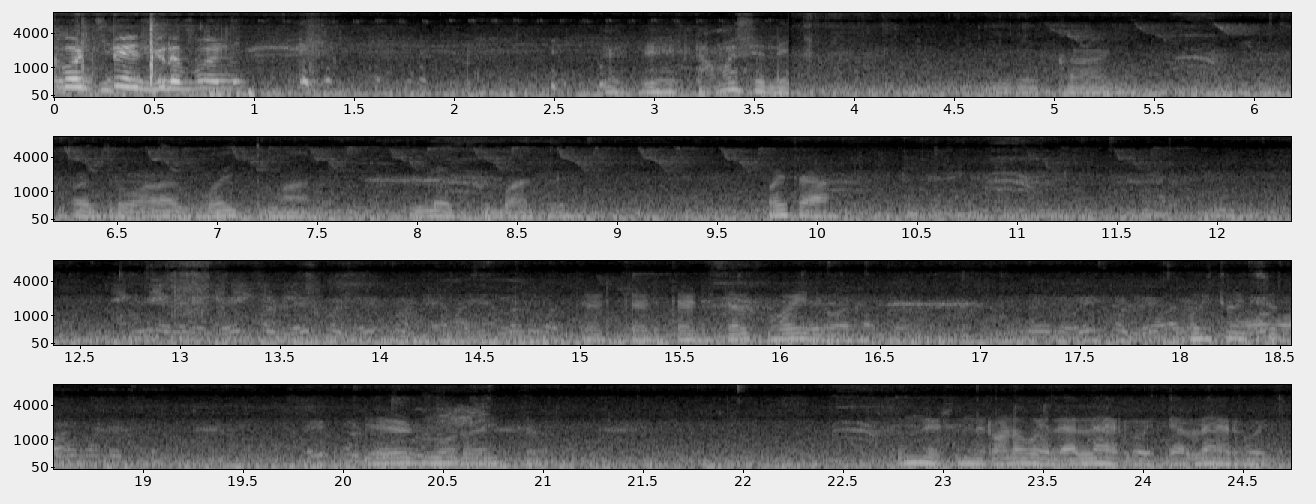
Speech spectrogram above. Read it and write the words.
ಕೊಟ್ಟೆ ಗಿಡ ಬಳ್ಳಿ ತಮಾಷೆಲಿ ಇದು ಕಾಣಿ ಅದ್ರ ಒಳಗೆ ಹೋಯ್ತು ಮಾರು ಇಲ್ಲೇ ಇತ್ತು ಬಾಟ್ಲಿ ಹೋಯ್ತಾ? ತಡಿ ತಡಿ ತಡಿ. ಸ್ವಲ್ಪ ಹೋಯ್ತು ಒಳಗೆ. ಹೋಯ್ತು ಎರಡು ಮೂರು ಆಯಿತು ಸುಮ್ಮನೆ ಸುಮ್ಮನೆ ಒಳಗೆ ಹೋಯ್ತು ಎಲ್ಲ ಹೇರ್ಗೋಯ್ತು ಎಲ್ಲ ಹೇರ್ಗೋಯ್ತು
